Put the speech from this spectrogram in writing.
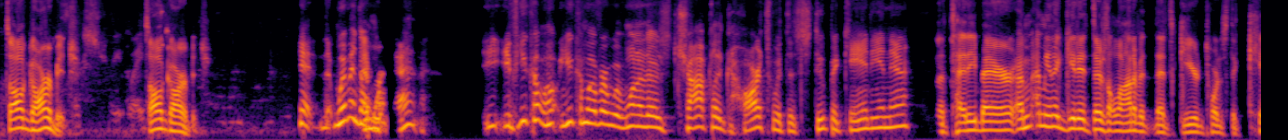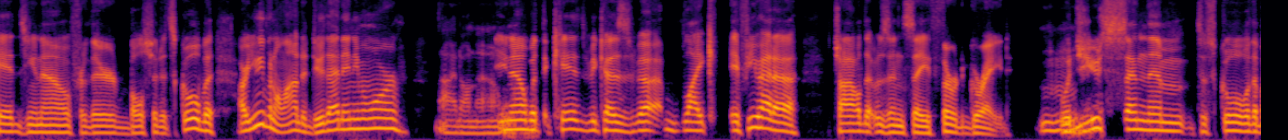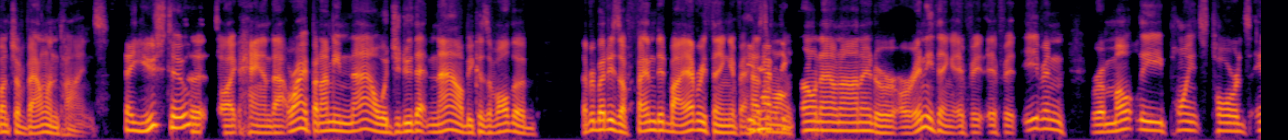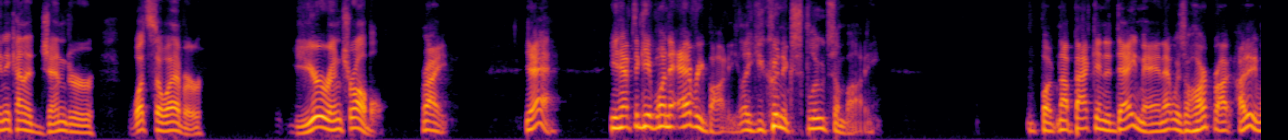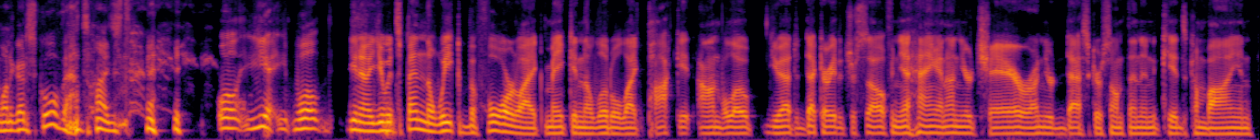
It's all garbage. Like. It's all garbage. Yeah, women don't want that. If you come you come over with one of those chocolate hearts with the stupid candy in there, the teddy bear. I, I mean, I get it. There's a lot of it that's geared towards the kids, you know, for their bullshit at school. But are you even allowed to do that anymore? I don't know. You know, with the kids, because uh, like if you had a child that was in say third grade Mhm. would you send them to school with a bunch of Valentines They used to. to, to like hand out? Right, but I mean, now would you do that now because of all the everybody's offended by everything if it You'd has the have to- wrong pronoun on it or or anything if it if it even remotely points towards any kind of gender whatsoever, you're in trouble. Right. Yeah. You'd have to give one to everybody. Like you couldn't exclude somebody. But not back in the day, man. That was a heartbreak. I didn't want to go to school Valentine's Day. Well, yeah, well, you know, you would spend the week before like making a little like pocket envelope. You had to decorate it yourself and you hang it on your chair or on your desk or something, and the kids come by and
